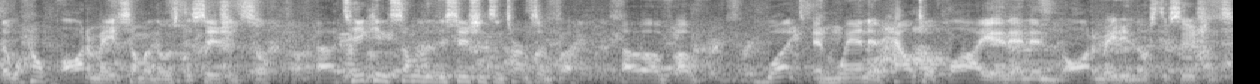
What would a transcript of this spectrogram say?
that will help automate some of those decisions. So, uh, taking some of the decisions in terms of uh, of, of what and when and how to apply and, and, and automating those decisions.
